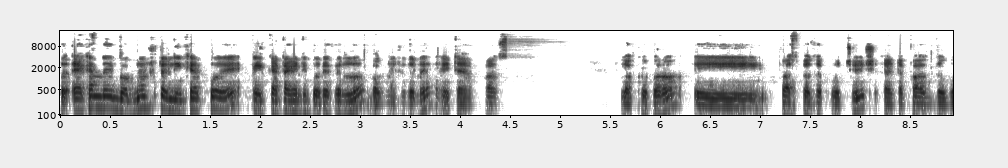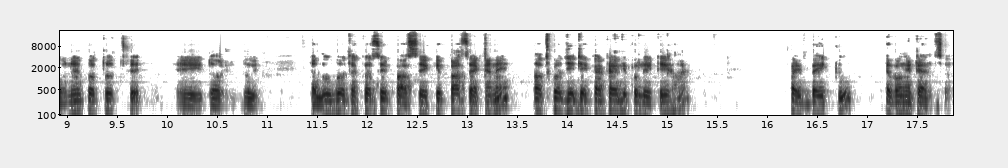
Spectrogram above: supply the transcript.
তো এখানে এই ভগ্নাংশটা লিখার পরে এই কাটাকাটি করে ফেলল, ভগ্নাংশ দিলে এটা পাঁচ, লক্ষ্য করো, এই পাঁচ পাঁচে পঁচিশ এটা পাঁচ দুগুণে কত হচ্ছে? এই দশ দুই। তাহলে উপরে থাকতে পাঁচ একে পাঁচ এখানে, অথবা যেটা কাটাকাটি করলে এটাই হয়। ফাইভ বাই টু এবং এটা অ্যান্সার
